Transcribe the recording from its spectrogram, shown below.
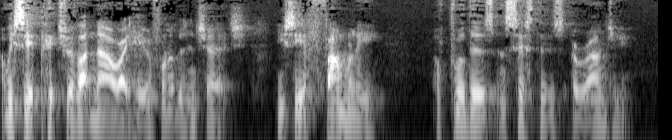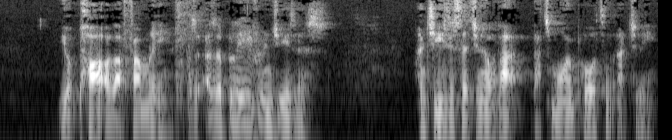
And we see a picture of that now right here in front of us in church. You see a family of brothers and sisters around you. You're part of that family as, as a believer in Jesus. And Jesus said, you know, that, that's more important actually.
